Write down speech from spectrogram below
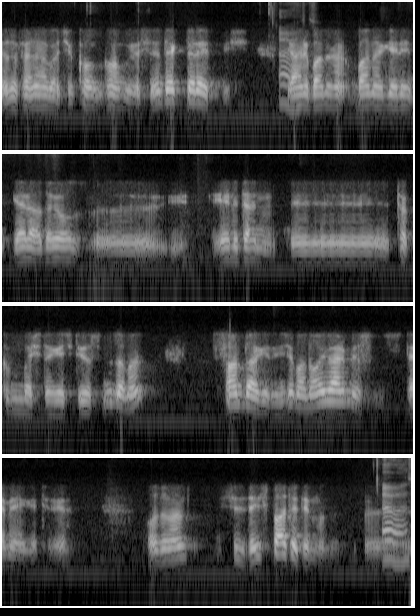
ya da Fenerbahçe Kon- Kongresi'ne deklare etmiş. Evet. Yani bana bana gelin gel aday ol e, yeniden e, takımın başına geç diyorsunuz ama sandığa gelince bana oy vermiyorsunuz demeye getiriyor. O zaman siz de ispat edin bunu. E, Evet.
